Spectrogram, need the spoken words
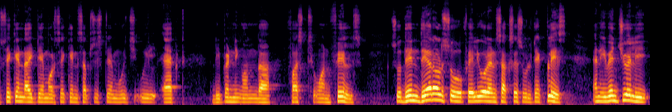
second item or second subsystem which will act depending on the first one fails. So, then there also failure and success will take place and eventually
